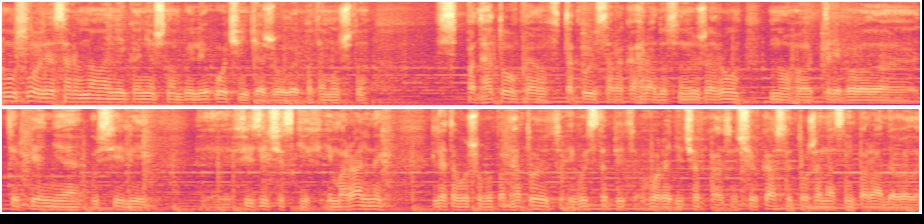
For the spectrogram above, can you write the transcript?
Условия соревнований, конечно, были очень тяжелые, потому что подготовка в такую 40-градусную жару много требовала терпения, усилий э, физических и моральных для того, чтобы подготовить и выступить в городе Черкасы. Черкасы тоже нас не порадовало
